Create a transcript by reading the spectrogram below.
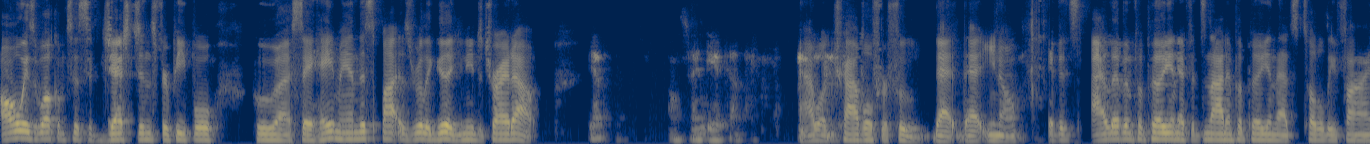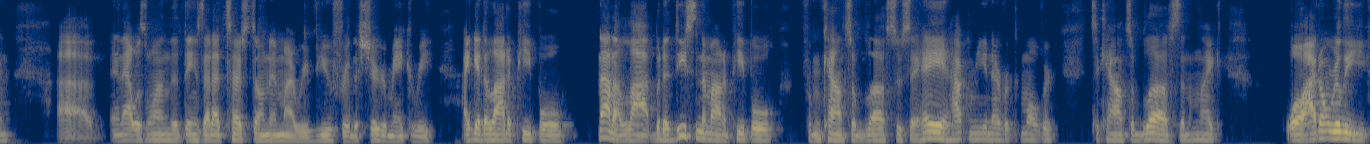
always welcome to suggestions for people who uh, say, "Hey, man, this spot is really good. You need to try it out." Yep, I'll send you a couple. I will travel for food. That that you know, if it's I live in Papillion, if it's not in Papillion, that's totally fine. Uh, and that was one of the things that I touched on in my review for the Sugar Makery. I get a lot of people, not a lot, but a decent amount of people from Council Bluffs who say, "Hey, how come you never come over to Council Bluffs?" And I'm like, "Well, I don't really,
